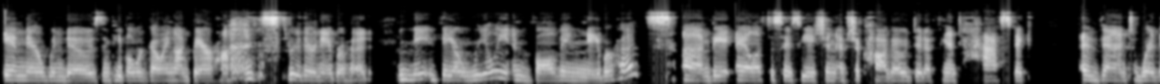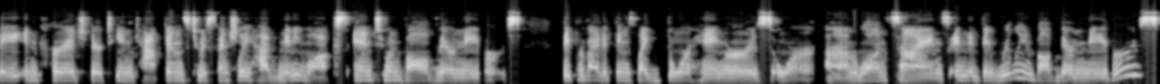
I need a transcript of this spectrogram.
in their windows and people were going on bear hunts through their neighborhood. Na- they are really involving neighborhoods. Um, the ALS Association of Chicago did a fantastic event where they encouraged their team captains to essentially have mini walks and to involve their neighbors. They provided things like door hangers or um, lawn signs, and they really involved their neighbors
